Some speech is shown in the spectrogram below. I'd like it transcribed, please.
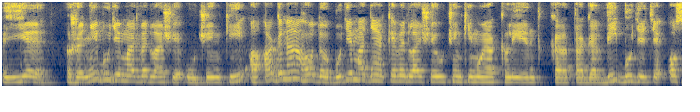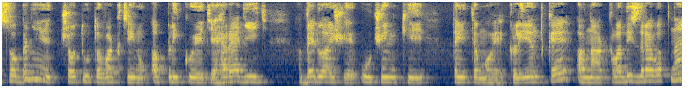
je, že nebude mať vedľajšie účinky a ak náhodou bude mať nejaké vedľajšie účinky moja klientka, tak vy budete osobne, čo túto vakcínu aplikujete, hradiť vedľajšie účinky tejto mojej klientke a náklady zdravotné.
